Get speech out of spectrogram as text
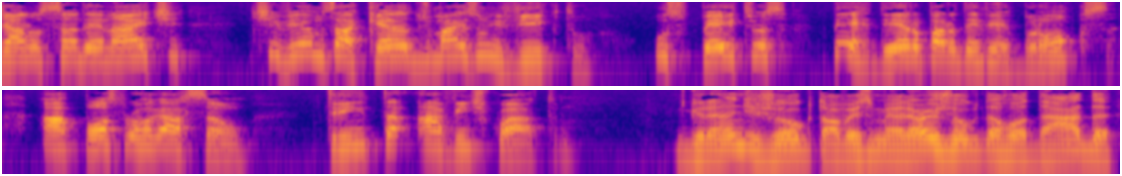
Já no Sunday Night, tivemos a queda de mais um invicto. Os Patriots perderam para o Denver Broncos após prorrogação, 30 a 24. Grande jogo, talvez o melhor jogo da rodada.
